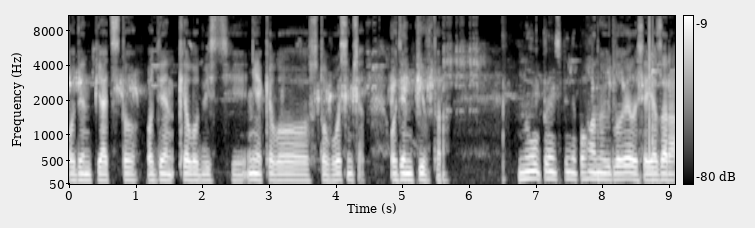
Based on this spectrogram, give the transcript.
один 500, один кіло 200, ні, кіло 180, один півтора. Ну, в принципі, непогано відловилися. Я зараз,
